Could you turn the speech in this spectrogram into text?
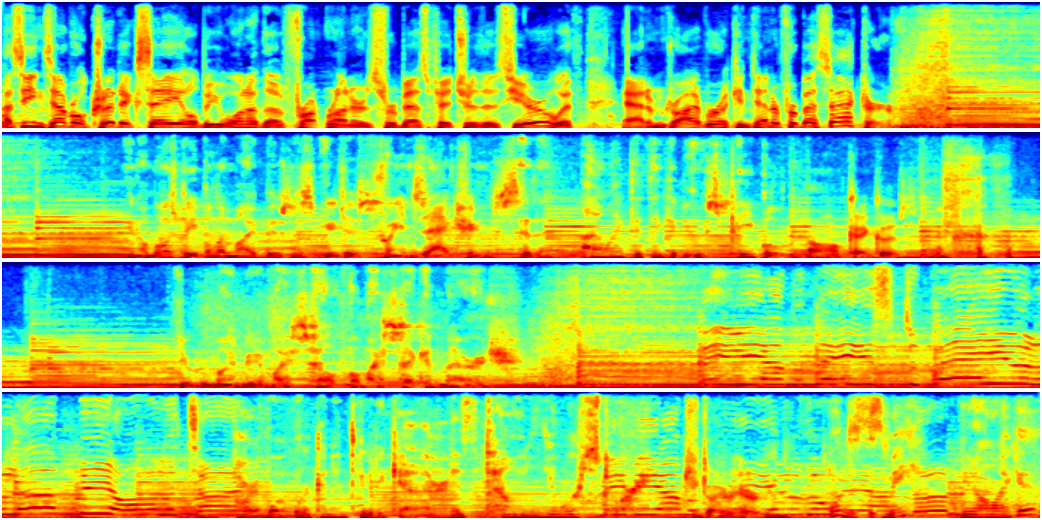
I've seen several critics say it'll be one of the frontrunners for Best Picture this year, with Adam Driver a contender for Best Actor. You know, most people in my business, you're just transactions to them. I like to think of you as people. Oh, okay, good. You remind me of myself on my second marriage. Do together is tell your story. Did you dye your hair again? No, this is me. You don't like it?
